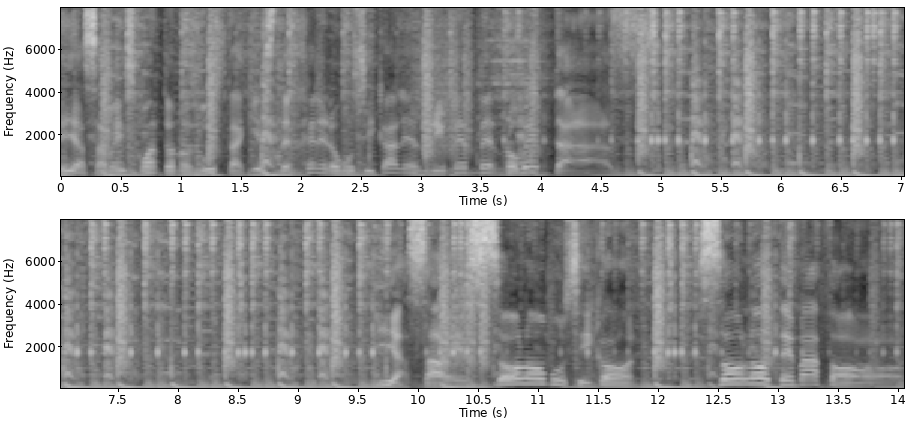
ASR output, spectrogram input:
Y ya sabéis cuánto nos gusta aquí este género musical en Remember 90s. Ya sabes, solo musicón, solo temazos.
